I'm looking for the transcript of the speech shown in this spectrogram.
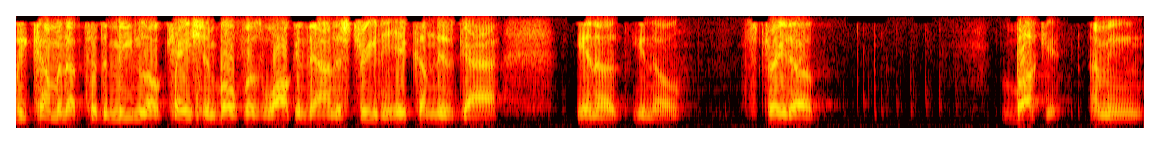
we coming up to the meeting location, both of us walking down the street, and here come this guy in a you know straight up bucket. I mean,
